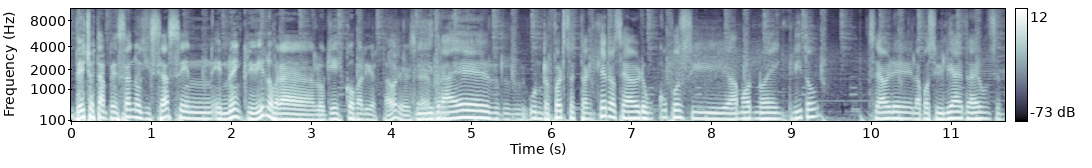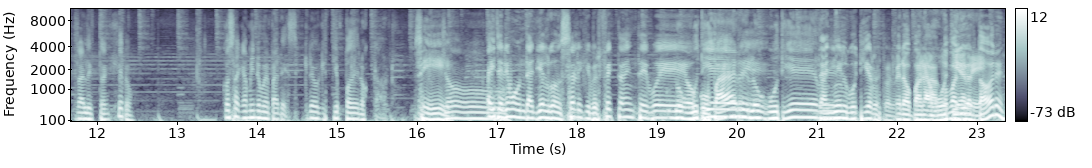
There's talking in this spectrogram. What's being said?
De hecho, están pensando quizás en, en no inscribirlo para lo que es Copa Libertadores. o sea, Y ¿no? traer un refuerzo extranjero, se abre un cupo si Amor no es inscrito, se abre la posibilidad de traer un central extranjero. Cosa que a mí no me parece. Creo que es tiempo de los cabros. Sí. Yo- Ahí tenemos un Daniel González que perfectamente puede los ocupar. Gutiérrez, eh, los Gutiérrez. Daniel Gutiérrez, perdón. Pero para Pero Copa Gutiérrez- Libertadores.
